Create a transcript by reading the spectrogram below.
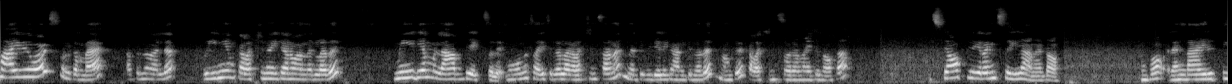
ഹായ് വ്യൂവേഴ്സ് വെൽക്കം ബാക്ക് അപ്പം നല്ല പ്രീമിയം കളക്ഷൻ ആയിട്ടാണ് വന്നിട്ടുള്ളത്. മീഡിയം ലാർജ് എക്സൽ മൂന്ന് സൈസിലുള്ള കളക്ഷൻസ് ആണ് ഇന്നത്തെ വീഡിയോയിൽ കാണിക്കുന്നത്. നമുക്ക് കളക്ഷൻസ് ഓരോന്നായിട്ട് നോക്കാം. സ്റ്റോക്ക് ക്ലിയറൻസ് സെയിലാണ് കേട്ടോ അപ്പോൾ രണ്ടായിരത്തി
